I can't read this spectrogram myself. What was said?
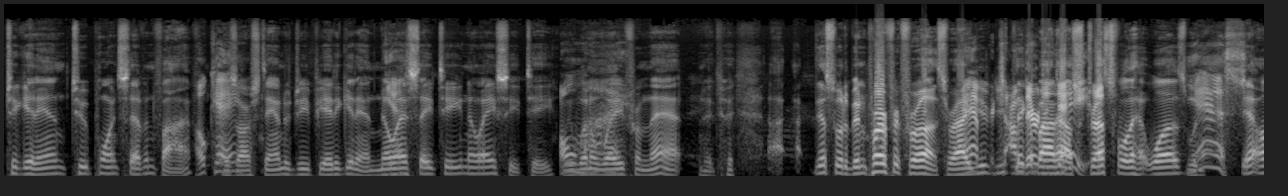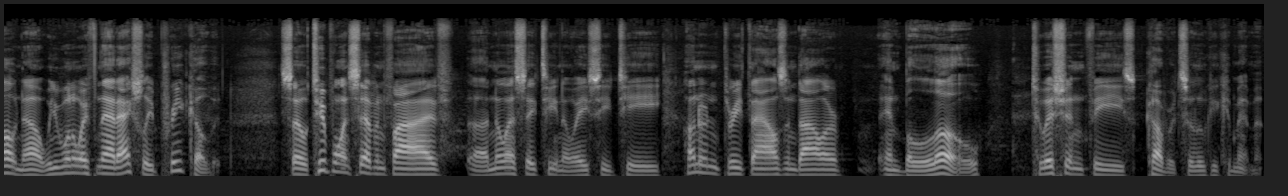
to get in 2.75 Okay. is our standard gpa to get in no Yes. sat no act Oh, we went away from that this would have been perfect for us right Yeah, you, you think about how stressful that was when- Yes. yeah oh no we went away from that actually pre-covid So 2.75, uh, no SAT, no ACT, $103,000 and below, tuition fees covered, Saluki commitment.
